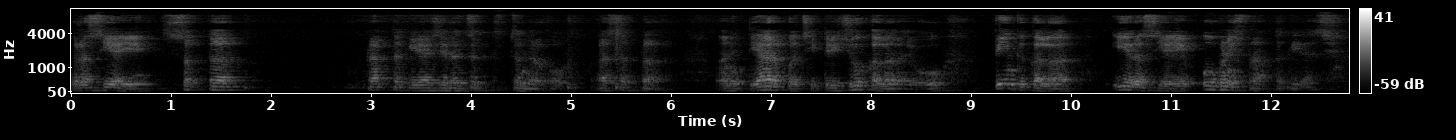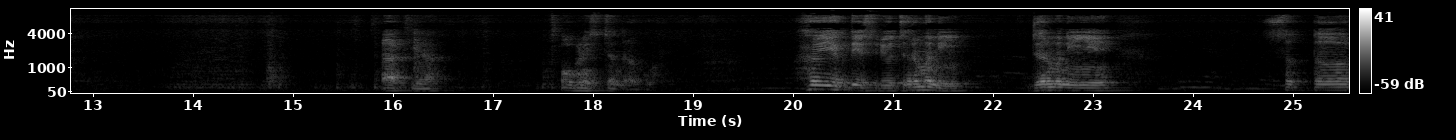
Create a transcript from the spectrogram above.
રશિયાએ સત્તર પ્રાપ્ત કર્યા છે રજત ચંદ્રકો, આ સત્તર. અને ત્યાર પછી ત્રીજો કલર આવ્યો, પિંક કલર, એ રશિયાએ ઓગણીસ પ્રાપ્ત કર્યા છે. આ થયા ઓગણીસ ચંદ્રકો. હવે એક દેશ રહ્યો જર્મની જર્મનીએ સત્તર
